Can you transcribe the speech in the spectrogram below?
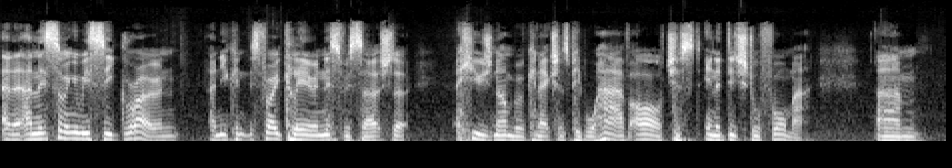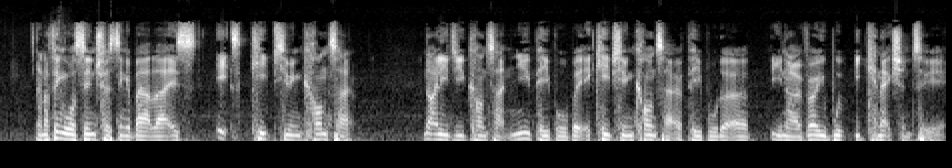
and and it's something we see grow. And, and you can it's very clear in this research that a huge number of connections people have are just in a digital format. Um, and I think what's interesting about that is it keeps you in contact. Not only do you contact new people, but it keeps you in contact with people that are, you know, a very weak connection to you.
